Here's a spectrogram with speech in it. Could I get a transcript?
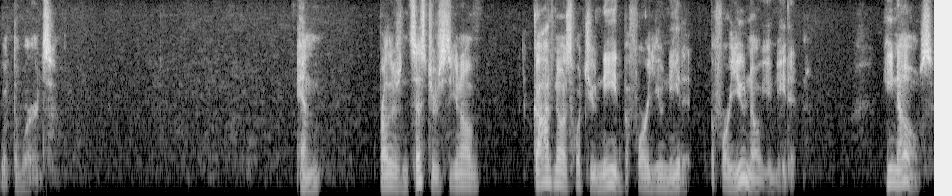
with the words. And brothers and sisters, you know, God knows what you need before you need it, before you know you need it. He knows.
